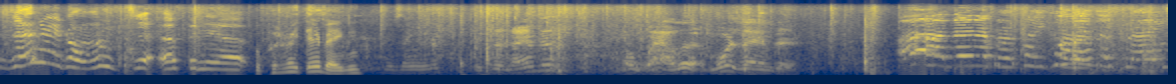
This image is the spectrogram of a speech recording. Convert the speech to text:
Xander don't want to open it up. We'll put it right there, baby. Xander. Is this Xander? Oh wow, look, more Xander. Ah, Xander, what is his name?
